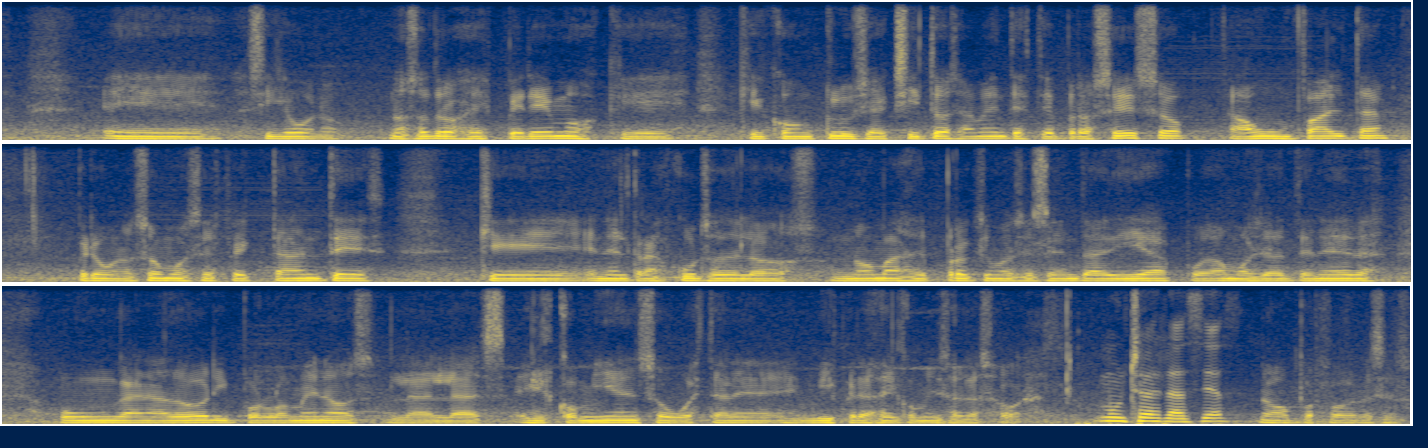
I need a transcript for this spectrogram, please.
Eh, así que bueno, nosotros esperemos que, que concluya exitosamente este proceso, aún falta, pero bueno, somos expectantes que en el transcurso de los no más de próximos 60 días podamos ya tener un ganador y por lo menos el comienzo o estar en, en vísperas del comienzo de las obras. Muchas gracias. No, por favor, gracias.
